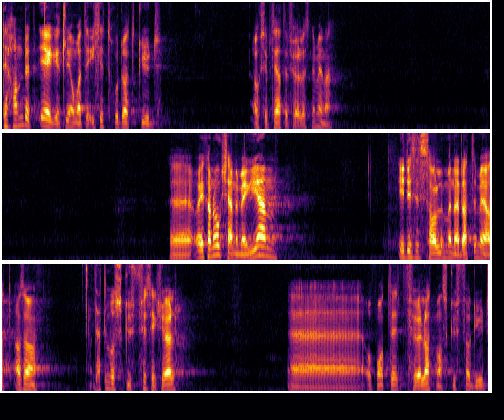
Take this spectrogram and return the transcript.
det handlet egentlig om at jeg ikke trodde at Gud aksepterte følelsene mine. Eh, og Jeg kan òg kjenne meg igjen i disse salmene, dette med, at, altså, dette med å skuffe seg sjøl. Eh, og på en måte føle at man skuffer Gud.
